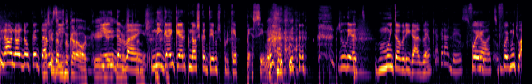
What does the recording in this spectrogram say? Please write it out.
Não, nós não cantamos. Nós cantamos e, no karaoke. e ainda nós bem, gostamos. ninguém quer que nós cantemos porque é péssimo. Juliette, muito obrigada. eu que agradeço. Foi, Foi, ótimo. foi muito. Ah,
